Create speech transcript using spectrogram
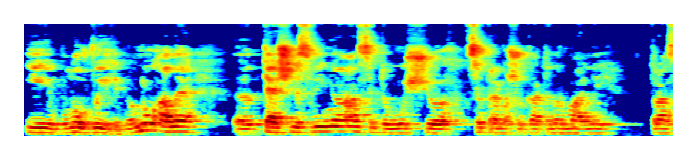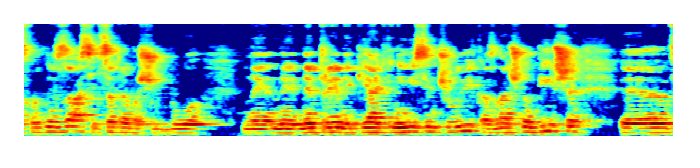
і було вигідно. Ну, але е, теж є свої нюанси, тому що це треба шукати нормальний транспортний засіб. Це треба, щоб було не, не, не 3, не 5 і не 8 чоловік, а значно більше в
